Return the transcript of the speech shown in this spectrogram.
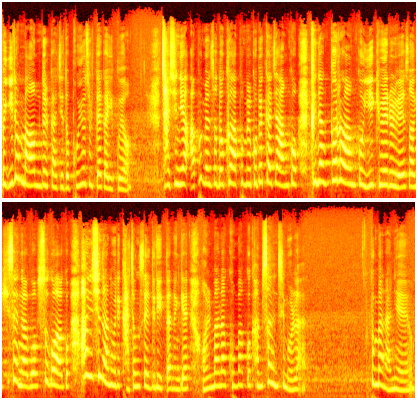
뭐 이런 마음들까지도 보여줄 때가 있고요. 자신이 아프면서도 그 아픔을 고백하지 않고 그냥 끌어안고 이 교회를 위해서 희생하고 수고하고 헌신하는 우리 가정셀들이 있다는 게 얼마나 고맙고 감사한지 몰라요. 뿐만 아니에요.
